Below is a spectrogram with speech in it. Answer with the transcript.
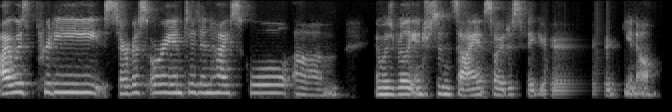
i was pretty service oriented in high school um, and was really interested in science so i just figured you know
